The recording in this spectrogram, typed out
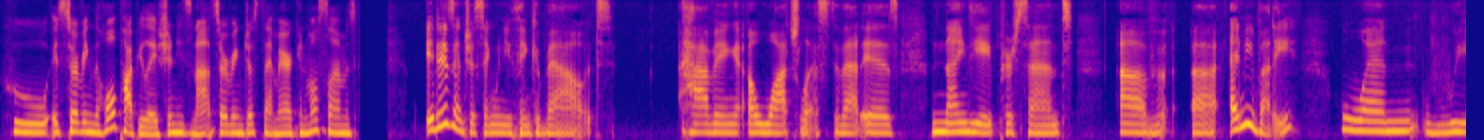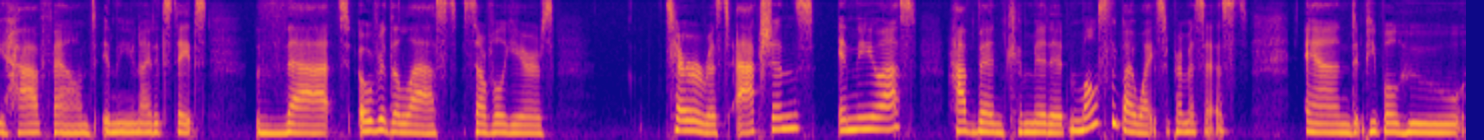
who is serving the whole population. He's not serving just the American Muslims. It is interesting when you think about having a watch list that is 98% of uh, anybody when we have found in the United States that over the last several years, terrorist actions in the U.S. have been committed mostly by white supremacists and people who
